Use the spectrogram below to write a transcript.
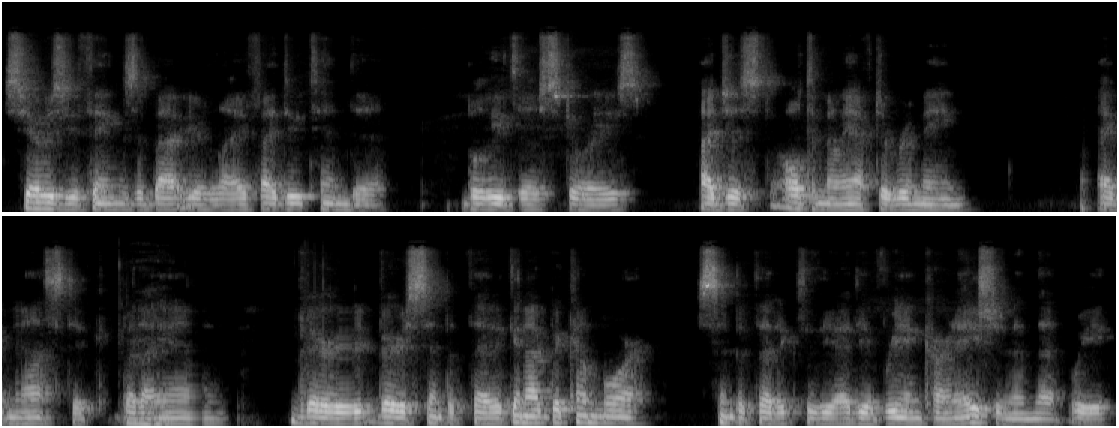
shows you things about your life. I do tend to believe those stories. I just ultimately have to remain agnostic, but I am very, very sympathetic. And I've become more sympathetic to the idea of reincarnation and that we,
